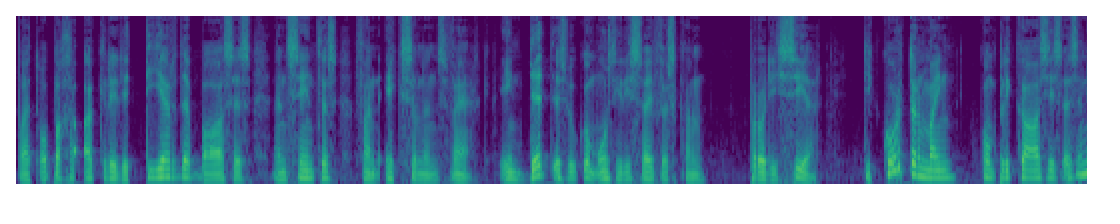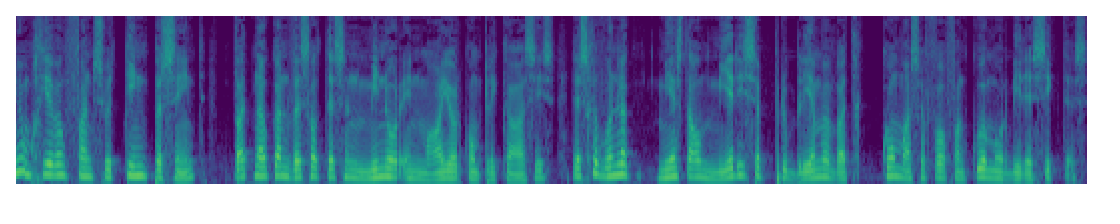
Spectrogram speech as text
wat op 'n geakkrediteerde basis in senters van excellence werk. En dit is hoekom ons hierdie syfers kan produseer. Die korttermyn komplikasies is in die omgewing van so 10% wat nou kan wissel tussen minor en major komplikasies. Dis gewoonlik meestal mediese probleme wat kom as gevolg van komorbide siektes.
